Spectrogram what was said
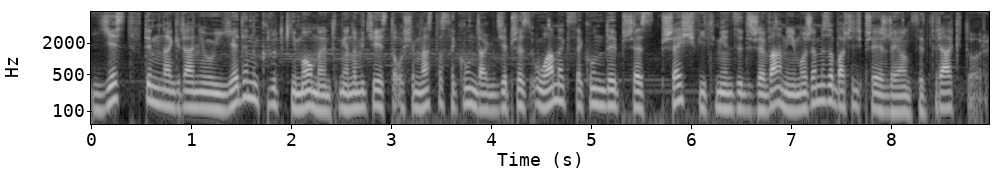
Jest w tym nagraniu jeden krótki moment, mianowicie jest to 18 sekunda, gdzie przez ułamek sekundy przez prześwit między drzewami możemy zobaczyć przejeżdżający traktor.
